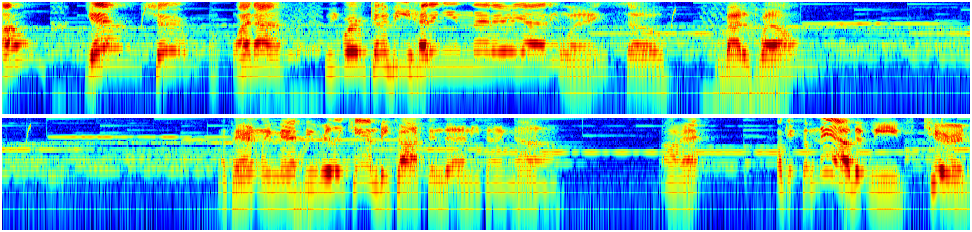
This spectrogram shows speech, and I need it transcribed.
Oh, yeah, sure. Why not? We were gonna be heading in that area anyway, so we might as well. Apparently Matthew really can be talked into anything, huh? Alright. Okay, so now that we've cured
